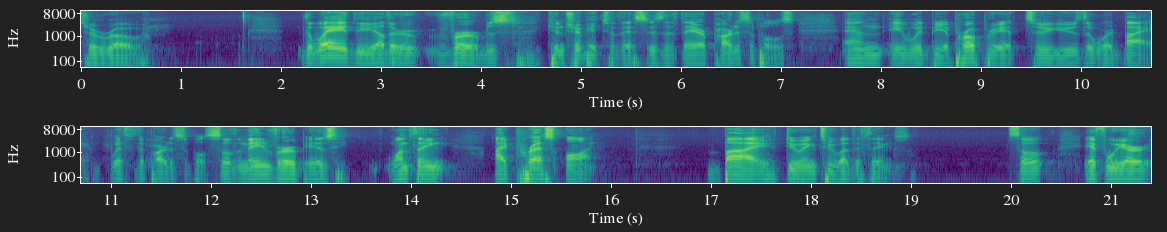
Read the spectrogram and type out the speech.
to row. The way the other verbs contribute to this is that they are participles, and it would be appropriate to use the word by with the participles. So the main verb is one thing, I press on by doing two other things. So if we are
